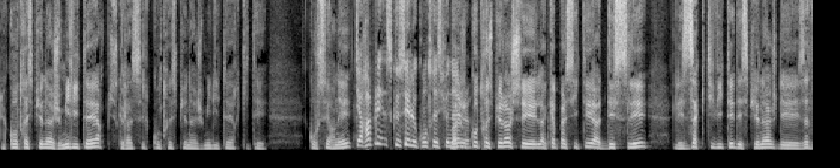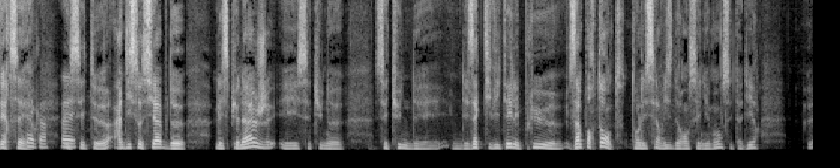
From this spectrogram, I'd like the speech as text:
du contre-espionnage militaire, puisque là c'est le contre-espionnage militaire qui était concerné. Tu as rappelé ce que c'est le contre-espionnage Le contre-espionnage, c'est la capacité à déceler les activités d'espionnage des adversaires. Et c'est euh, indissociable de l'espionnage et c'est une c'est une des, une des activités les plus euh, importantes dans les services de renseignement, c'est-à-dire euh,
